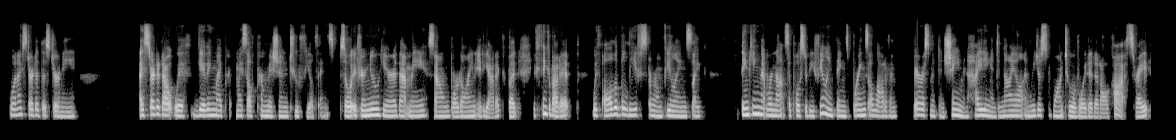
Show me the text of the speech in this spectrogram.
when i started this journey i started out with giving my myself permission to feel things. So if you're new here that may sound borderline idiotic but if you think about it with all the beliefs around feelings like thinking that we're not supposed to be feeling things brings a lot of embarrassment and shame and hiding and denial. And we just want to avoid it at all costs, right?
